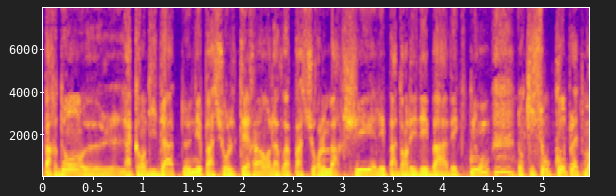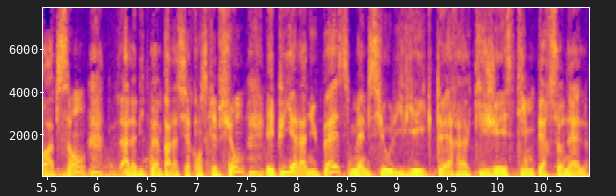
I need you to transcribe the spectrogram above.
pardon, euh, la candidate n'est pas sur le terrain, on la voit pas sur le marché, elle n'est pas dans les débats avec nous, donc ils sont complètement absents. Elle habite même pas la circonscription. Et puis il y a la Nupes, même si Olivier Hicter, à qui j'ai estime personnelle,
